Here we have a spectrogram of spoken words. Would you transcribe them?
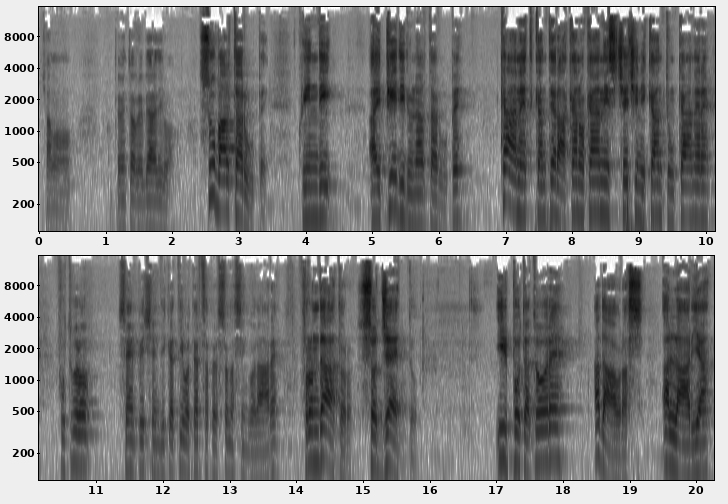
diciamo, complemento avverbiale di luogo, sub alta rupe, quindi ai piedi di un'alta rupe, canet canterà, cano canis, cecini cantum canere, futuro semplice indicativo terza persona singolare, frondator, soggetto, il potatore, ad auras, all'aria,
